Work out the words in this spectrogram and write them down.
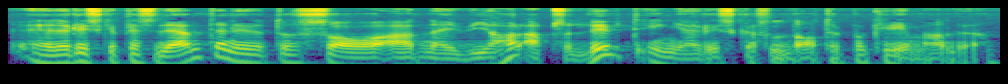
eh den ryske presidenten ut och sa att nej, vi har absolut inga ryska soldater på Krimhalvön.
